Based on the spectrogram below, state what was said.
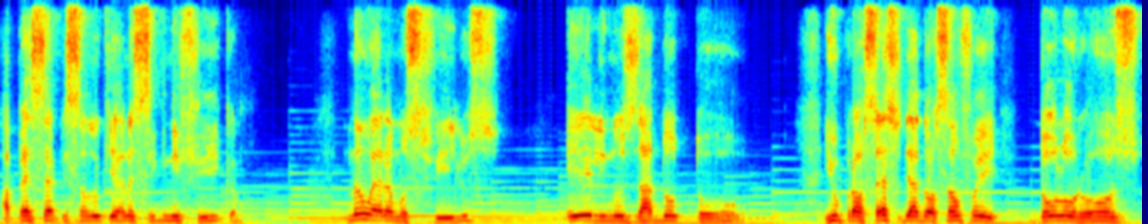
a percepção do que elas significam. Não éramos filhos, ele nos adotou. E o processo de adoção foi doloroso,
